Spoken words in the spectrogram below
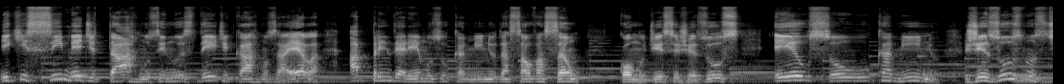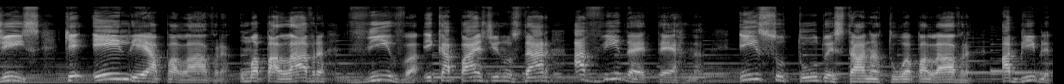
e que, se meditarmos e nos dedicarmos a ela, aprenderemos o caminho da salvação. Como disse Jesus, eu sou o caminho. Jesus nos diz que Ele é a palavra, uma palavra viva e capaz de nos dar a vida eterna. Isso tudo está na tua palavra a Bíblia,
